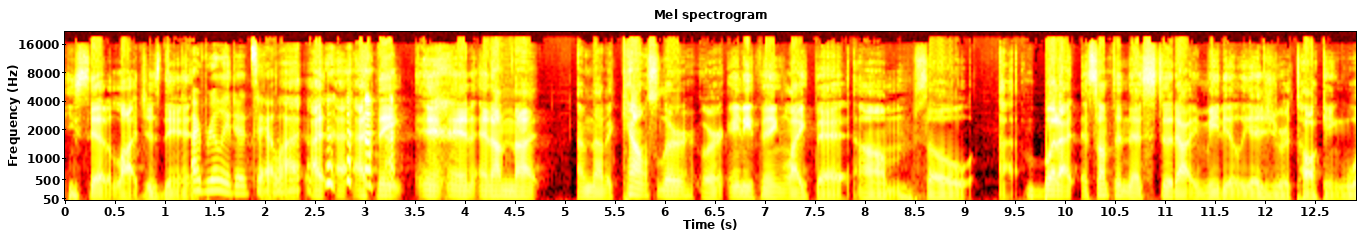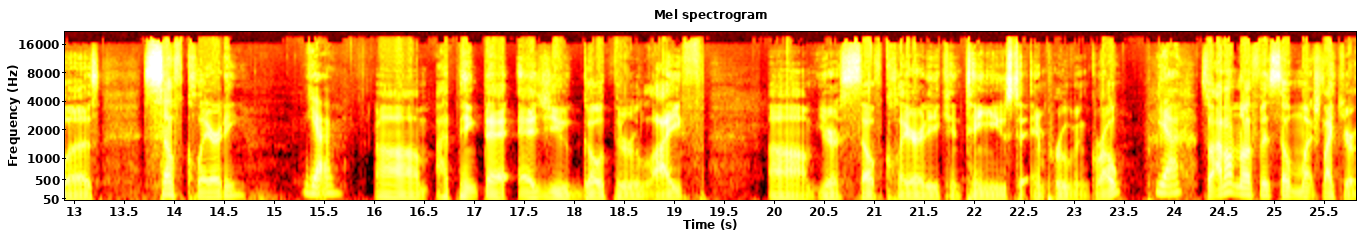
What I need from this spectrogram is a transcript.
you said a lot just then. I really did say a lot. I, I, I think and, and and I'm not I'm not a counselor or anything like that. Um so uh, but I something that stood out immediately as you were talking was self-clarity. yeah. Um I think that as you go through life um your self-clarity continues to improve and grow. Yeah. So I don't know if it's so much like your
